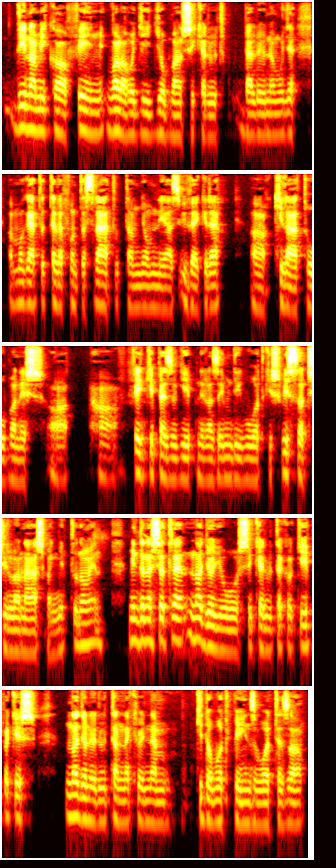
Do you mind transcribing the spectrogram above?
dinamika, a fény valahogy így jobban sikerült belőnöm. Ugye a magát a telefont azt rá tudtam nyomni az üvegre a kilátóban, és a, a fényképezőgépnél azért mindig volt kis visszacsillanás, meg mit tudom én. Minden esetre nagyon jól sikerültek a képek, és nagyon örültem neki, hogy nem kidobott pénz volt ez a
